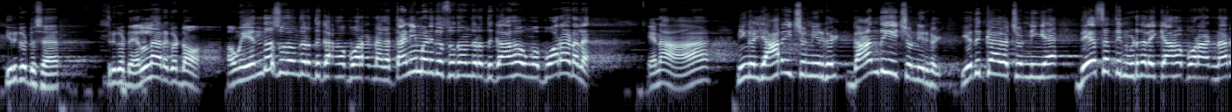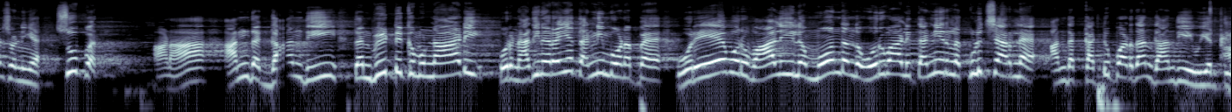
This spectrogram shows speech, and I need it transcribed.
இருக்கட்டும் சார். இருக்கட்டும் எல்லாம் இருக்கட்டும். அவங்க எந்த சுதந்திரத்துக்காக போராடினாங்க? தனி மனித சுதந்திரத்துக்காக அவங்க போராடலை. ஏன்னா நீங்கள் யாரை சொன்னீர்கள்? காந்தியை சொன்னீர்கள். எதுக்காக சொன்னீங்க? தேசத்தின் விடுதலைக்காக போராடினார்னு சொன்னீங்க. சூப்பர். ஆனா அந்த காந்தி தன் வீட்டுக்கு முன்னாடி ஒரு நதி நிறைய தண்ணி போனப்ப ஒரே ஒரு வாளியில மோந்த அந்த ஒரு வாளி தண்ணீர்ல குளிச்சார்ல அந்த கட்டுப்பாடு தான் காந்தியை உயர்த்தி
